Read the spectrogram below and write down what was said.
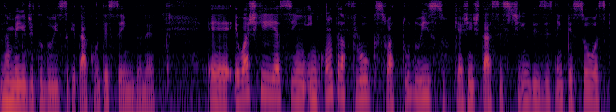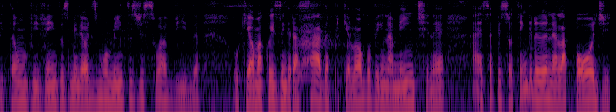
no meio de tudo isso que está acontecendo, né? É, eu acho que, assim, em contrafluxo a tudo isso que a gente está assistindo, existem pessoas que estão vivendo os melhores momentos de sua vida. O que é uma coisa engraçada, porque logo vem na mente, né? Ah, essa pessoa tem grana, ela pode,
